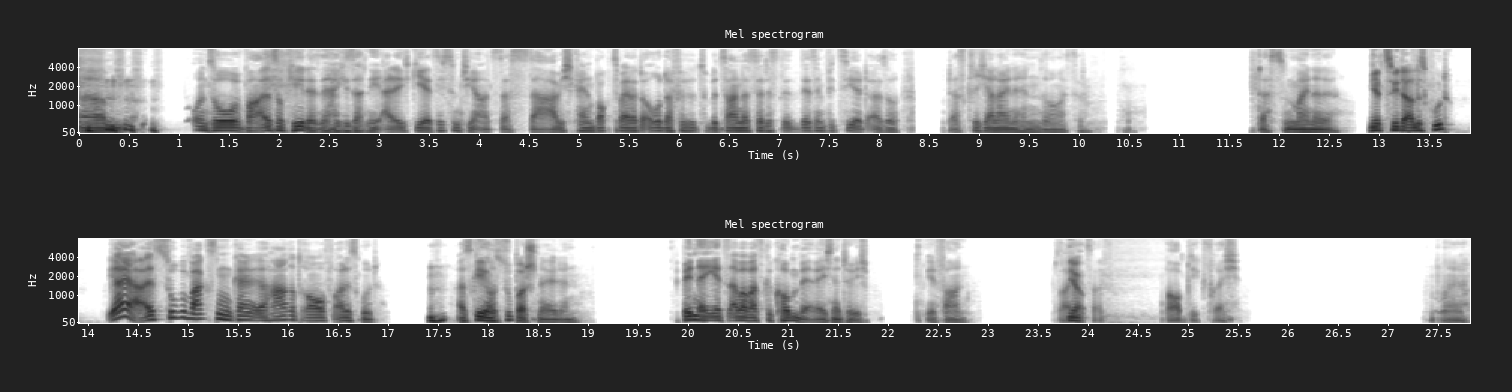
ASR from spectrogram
Ähm, und so war alles okay. Dann habe ich gesagt, nee, Alter, ich gehe jetzt nicht zum Tierarzt. Das, da habe ich keinen Bock, 200 Euro dafür zu bezahlen, dass er das desinfiziert. Also das kriege ich alleine hin, so weißt du. Das sind meine. Jetzt wieder alles gut? Ja, ja, alles zugewachsen, keine Haare drauf, alles gut. Mhm. Also es ging auch super schnell dann. Wenn da jetzt aber was gekommen wäre, wäre ich natürlich gefahren. Sag Ja. Überhaupt nicht frech. Naja.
